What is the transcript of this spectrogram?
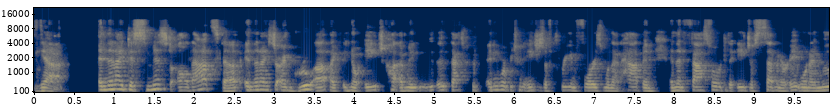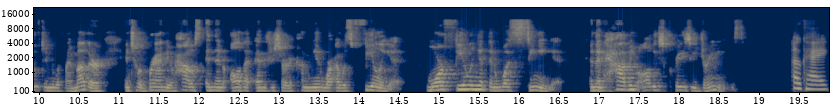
Yeah and then i dismissed all that stuff and then i started i grew up like you know age i mean that's anywhere between ages of three and four is when that happened and then fast forward to the age of seven or eight when i moved in with my mother into a brand new house and then all that energy started coming in where i was feeling it more feeling it than was seeing it and then having all these crazy dreams Okay.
